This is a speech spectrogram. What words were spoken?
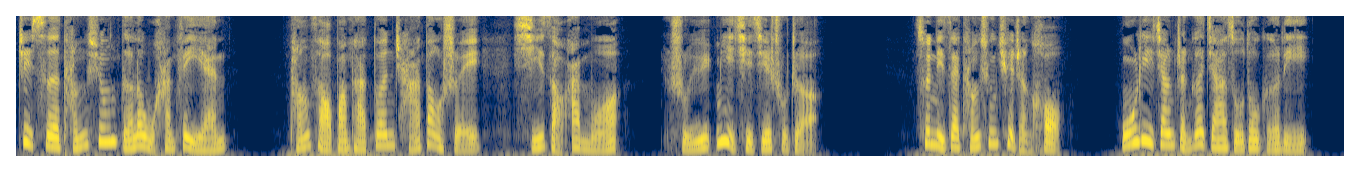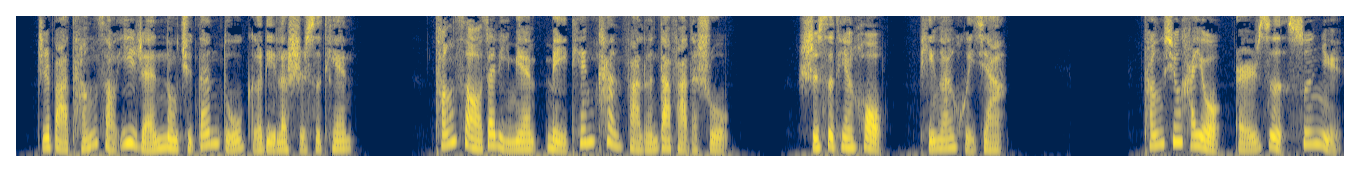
这次堂兄得了武汉肺炎，堂嫂帮他端茶倒水、洗澡按摩，属于密切接触者。村里在堂兄确诊后，无力将整个家族都隔离，只把堂嫂一人弄去单独隔离了十四天。堂嫂在里面每天看法轮大法的书，十四天后平安回家。堂兄还有儿子孙女。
